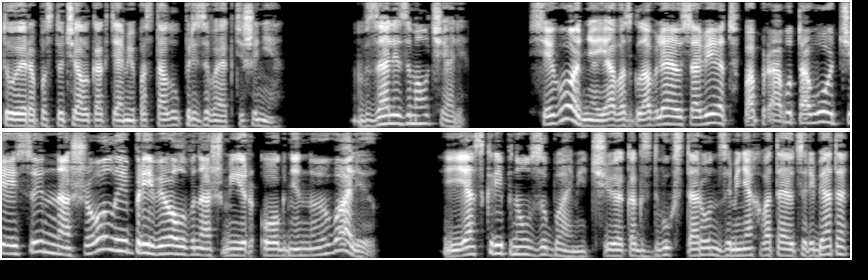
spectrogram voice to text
Туэра постучал когтями по столу, призывая к тишине. В зале замолчали. «Сегодня я возглавляю совет по праву того, чей сын нашел и привел в наш мир огненную валию». Я скрипнул зубами, чуя, как с двух сторон за меня хватаются ребята,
